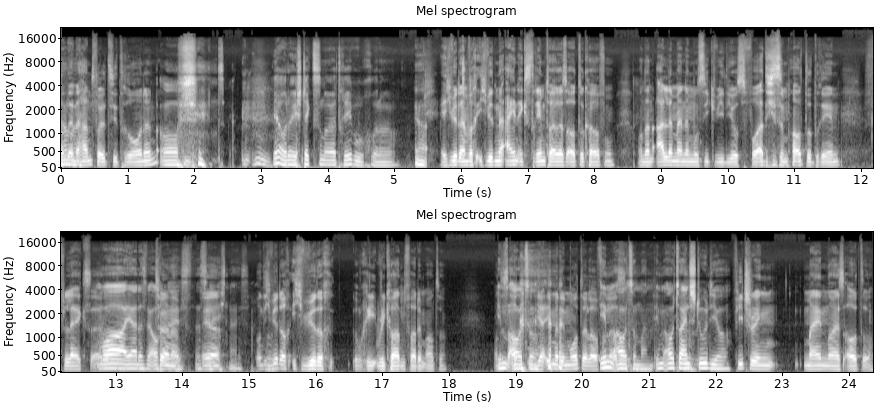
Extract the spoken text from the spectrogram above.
und eine Handvoll Zitronen. Oh shit. Ja, oder ihr steckt es in euer Drehbuch oder. Ich würde einfach, ich würde mir ein extrem teures Auto kaufen und dann alle meine Musikvideos vor diesem Auto drehen. Flex, Alter. Boah, ja, das wäre auch Turn up. nice. Das wäre Ja. echt nice. Und ich würde auch, ich würde auch re recorden vor dem Auto. Und Im Auto. Ja, immer den Motor laufen Im lassen. Auto, Mann. Im Auto ein Studio. Featuring mein neues Auto.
